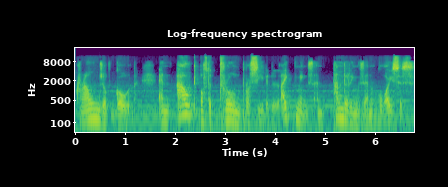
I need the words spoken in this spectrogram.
crowns of gold. And out of the throne proceeded lightnings and thunderings and voices.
